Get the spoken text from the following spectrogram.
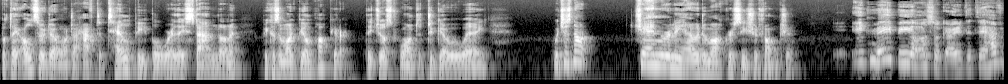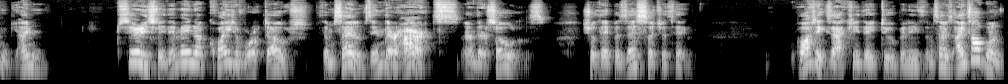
But they also don't want to have to tell people where they stand on it because it might be unpopular. They just wanted to go away. Which is not generally how a democracy should function it may be also, Gary, that they haven't, and seriously, they may not quite have worked out themselves in their hearts and their souls, should they possess such a thing, what exactly they do believe themselves. I thought one,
